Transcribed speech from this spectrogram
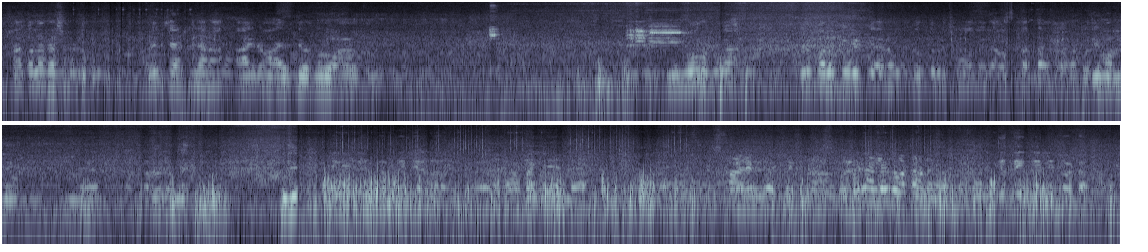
പക്ഷെ ആ കൊല്ലം രക്ഷപ്പെട്ടു പോകും അതിന് ശേഷം ഞാൻ ആയിരം ആയിരത്തി ഒരുന്നൂറ് വാഴ വെക്കുന്നു. മുന്നൂറ് രൂപ ഒരു കൊലക്ക് കിട്ടിയാലും ദത്ത് പിടിച്ചു പോകുന്ന ഒരു അവസ്ഥ ഉണ്ടായിരുന്നു. കാരണം പുതിയ മണ്ണ് പിന്നെ കടവിലല്ലേ പുതിയ നല്ല തോട്ടാണ് ഇത്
